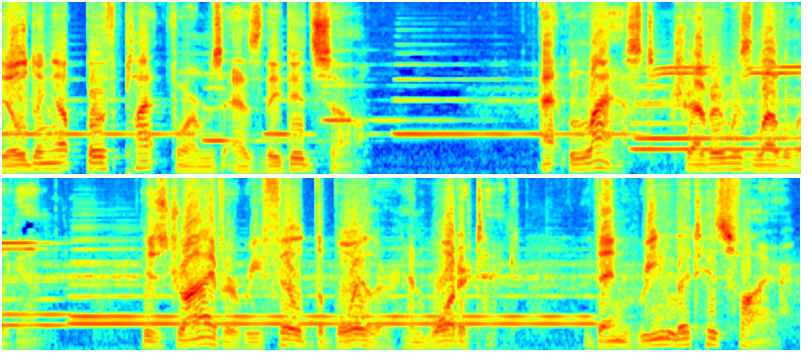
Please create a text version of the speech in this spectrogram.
building up both platforms as they did so. At last, Trevor was level again. His driver refilled the boiler and water tank, then relit his fire.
